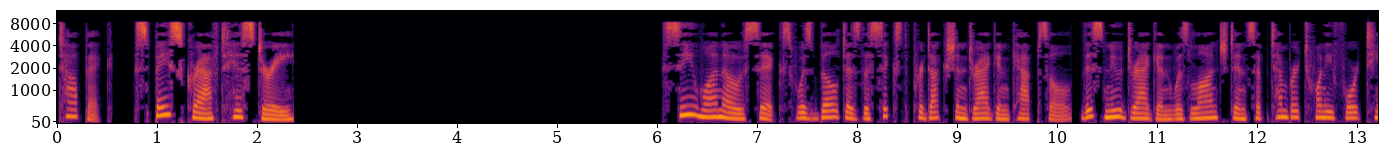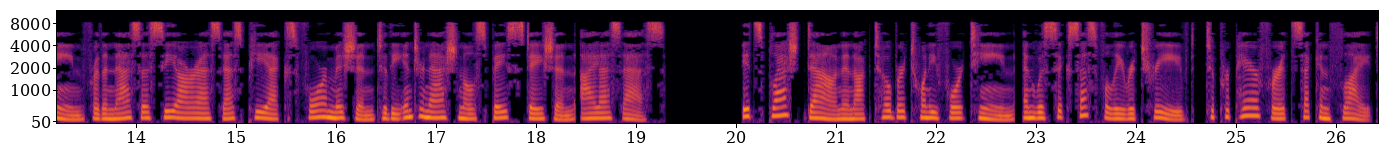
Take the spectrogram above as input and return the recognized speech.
Topic: Spacecraft history. C-106 was built as the sixth production Dragon capsule. This new Dragon was launched in September 2014 for the NASA CRS-SPX-4 mission to the International Space Station ISS. It splashed down in October 2014, and was successfully retrieved. To prepare for its second flight,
